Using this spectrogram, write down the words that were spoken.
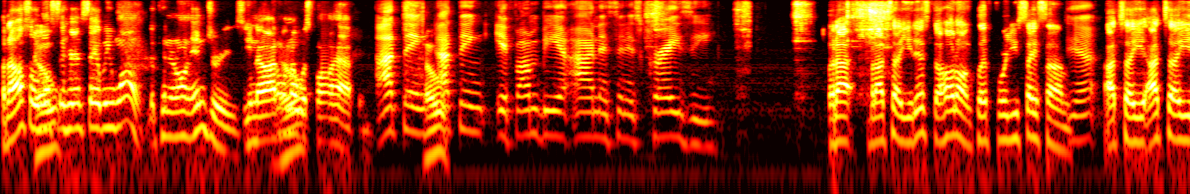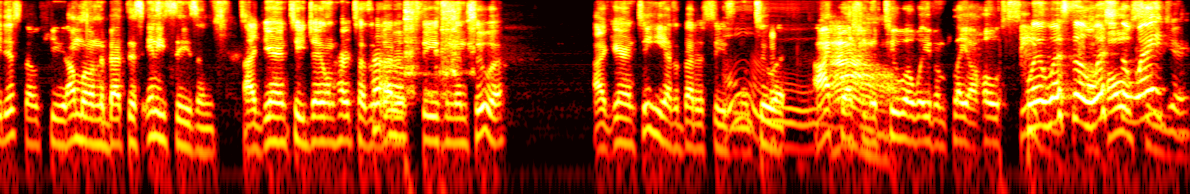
But I also nope. won't sit here and say we won't, depending on injuries. You know, I don't nope. know what's going to happen. I think nope. I think if I'm being honest, and it's crazy. But I but I tell you this though. Hold on, Cliff. Before you say something, yeah. I tell you I tell you this though, cute. I'm willing to bet this any season. I guarantee Jalen Hurts has a better Uh-oh. season than Tua. I guarantee he has a better season Ooh. than Tua. I wow. question if Tua will even play a whole season. Wait, what's the what's the wager? Season.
